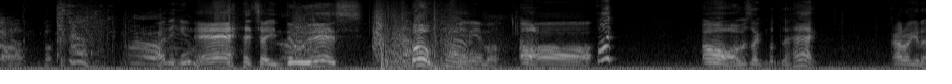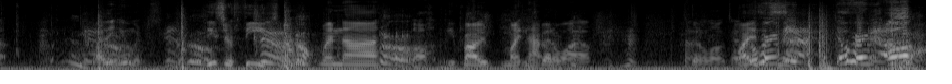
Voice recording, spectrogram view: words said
Oh. Why the human? Eh, that's how you do this. Boom. Same ammo. Oh. Oh. What? Oh, I was like, what the heck? How do I get up? Why the humans? These are thieves. When, uh, well, you probably might not. It's been a while. It's been a long time. Why Don't hurt me! Don't hurt me! Oh! Boom!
